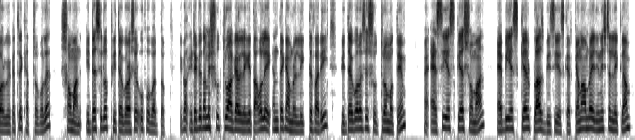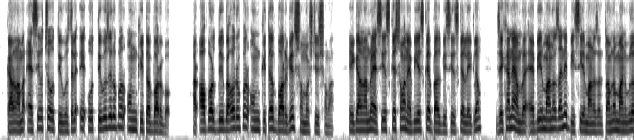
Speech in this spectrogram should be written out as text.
বর্গক্ষেত্রের ক্ষেত্রফলের সমান। এটা ছিল পিথাগোরাসের উপপাদ্য এখন এটা যদি আমি সূত্র আকারে লিখি, তাহলে এখান থেকে আমরা লিখতে পারি, পিথাগোরাসের সূত্র মতে এসি স্কোয়ার সমান AB square plus BC square. কেন আমরা এই জিনিসটা লিখলাম? কারণ আমার এসি হচ্ছে অতিভুজ তাহলে এই অতিভুজের উপর অঙ্কিত বর্গ, আর অপর দুই বাহুর উপর অঙ্কিত বর্গের সমষ্টির সমান। এই কারণে আমরা এসি স্কোয়ার সমান AB square plus BC square লিখলাম, যেখানে আমরা এবির মানও জানি বিসি এর মানও জানি। তো আমরা মানগুলো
